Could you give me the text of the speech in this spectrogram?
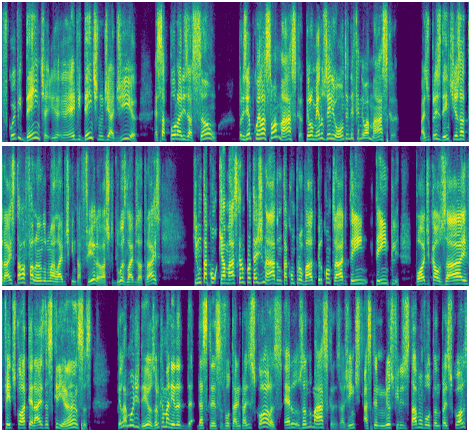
ficou evidente, é, é evidente no dia a dia essa polarização, por exemplo, com relação à máscara. Pelo menos ele ontem defendeu a máscara. Mas o presidente, dias atrás, estava falando numa live de quinta-feira, acho que duas lives atrás, que, não tá, que a máscara não protege nada, não está comprovado, pelo contrário, tem, tem, pode causar efeitos colaterais nas crianças. Pelo amor de Deus, a única maneira das crianças voltarem para as escolas era usando máscaras. A gente, as, meus filhos estavam voltando para as escolas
